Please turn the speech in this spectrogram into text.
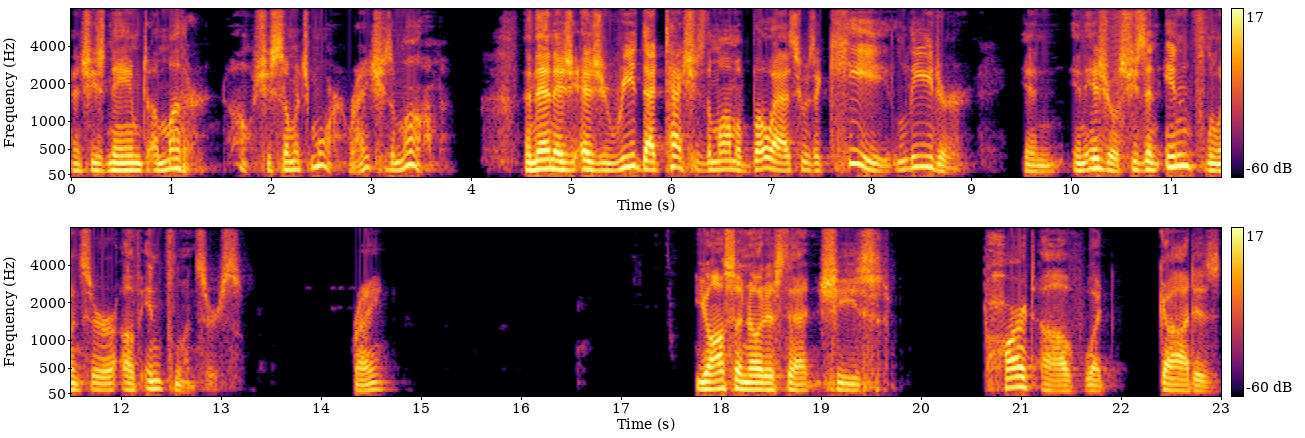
and she's named a mother. Oh, she's so much more, right? She's a mom. And then as, as you read that text, she's the mom of Boaz, who is a key leader in, in Israel. She's an influencer of influencers, right? You also notice that she's part of what God is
